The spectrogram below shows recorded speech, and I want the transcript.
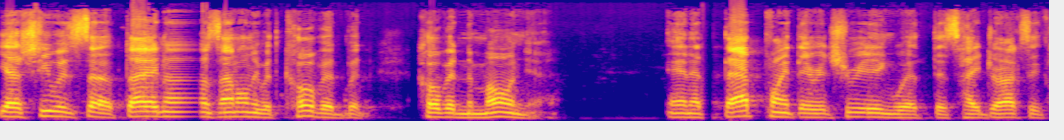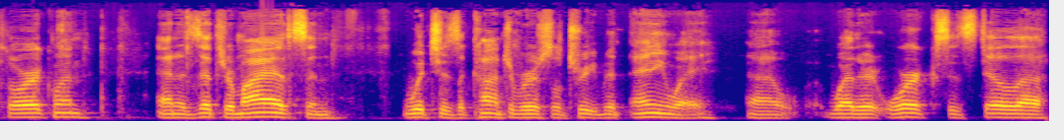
Yeah, she was uh, diagnosed not only with COVID, but COVID pneumonia. And at that point, they were treating with this hydroxychloroquine and azithromycin, which is a controversial treatment anyway. Uh, whether it works is still uh,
